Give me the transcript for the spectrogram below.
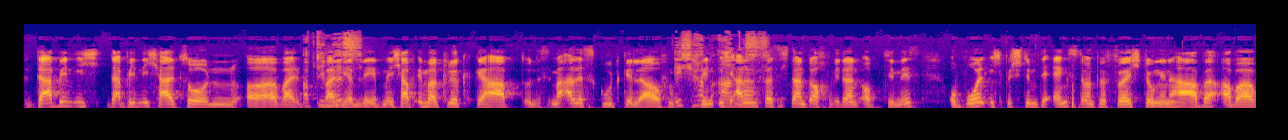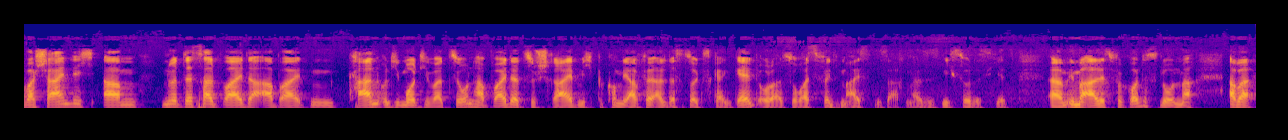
da bin ich, da bin ich halt so ein, äh, weil Optimist? bei mir im Leben, ich habe immer Glück gehabt und es ist immer alles gut gelaufen. Ich bin Angst. ich an und für sich dann doch wieder ein Optimist, obwohl ich bestimmte Ängste und Befürchtungen habe, aber wahrscheinlich ähm, nur deshalb weiterarbeiten kann und die Motivation habe, weiterzuschreiben. Ich bekomme ja für all das Zeugs kein Geld oder sowas für die meisten Sachen. Also es ist nicht so, dass ich jetzt ähm, immer alles für Gotteslohn mache aber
